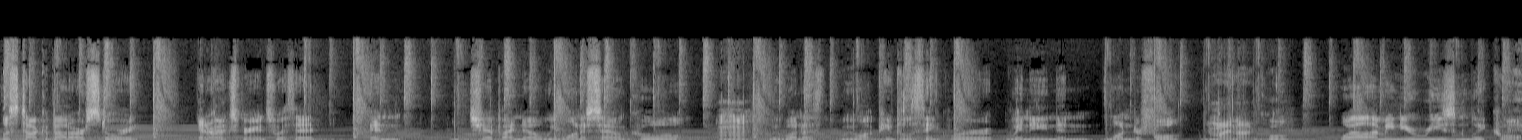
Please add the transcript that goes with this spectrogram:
Let's talk about our story and our experience with it. And Chip, I know we want to sound cool. hmm We want to we want people to think we're winning and wonderful. Am I not cool? Well, I mean, you're reasonably cool,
